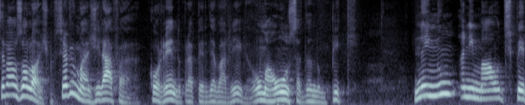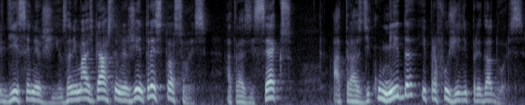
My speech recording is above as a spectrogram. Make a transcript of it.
Você vai ao zoológico. Você já viu uma girafa correndo para perder a barriga? Ou uma onça dando um pique? Nenhum animal desperdiça energia. Os animais gastam energia em três situações: atrás de sexo, atrás de comida e para fugir de predadores.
